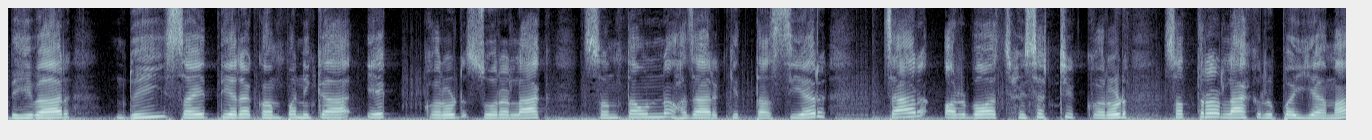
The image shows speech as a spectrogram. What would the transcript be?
बिहिबार दुई सय तेह्र कम्पनीका एक करोड सोह्र लाख सन्ताउन्न हजार किता सेयर चार अर्ब छैसठी करोड सत्र लाख रुपैयाँमा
